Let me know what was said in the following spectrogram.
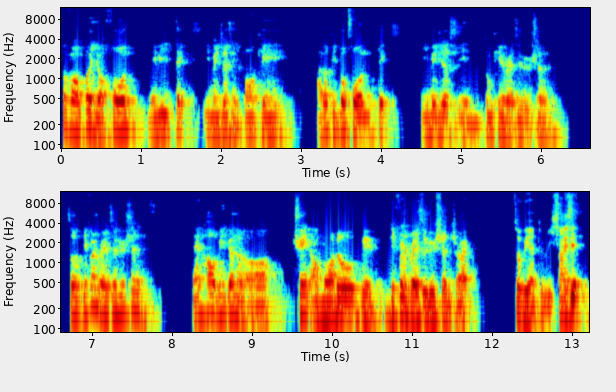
So for example, your phone maybe takes images in 4K, other people phone takes images in 2K resolution. So different resolutions. Then how are we gonna uh, train our model with different resolutions, right? So we have to resize it.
